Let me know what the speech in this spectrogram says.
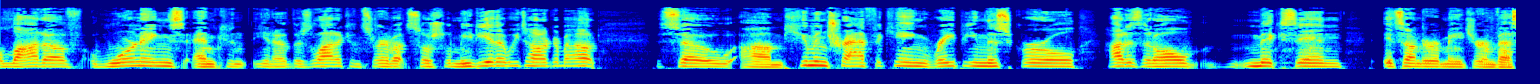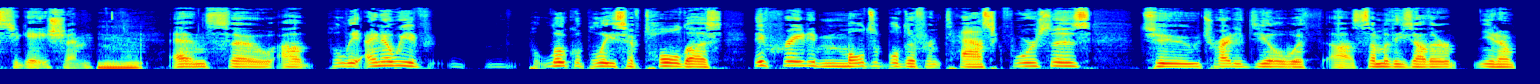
a lot of warnings and, con, you know, there's a lot of concern about social media that we talk about. So, um, human trafficking, raping this girl, how does it all mix in? It's under a major investigation. Mm-hmm. And so, uh, police, I know we've, local police have told us they've created multiple different task forces to try to deal with uh, some of these other, you know,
